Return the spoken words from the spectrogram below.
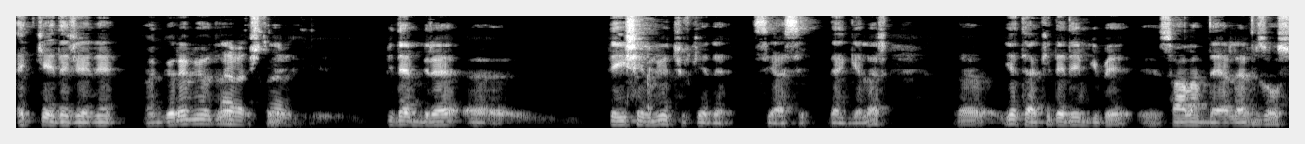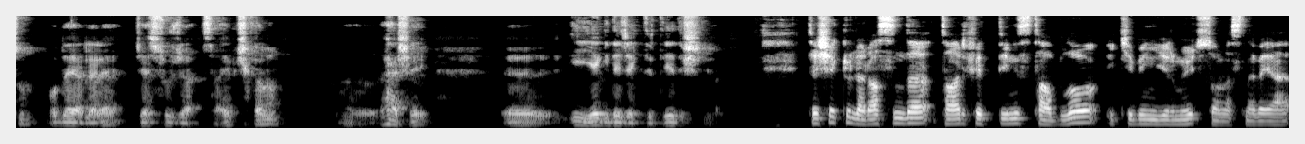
etki edeceğini öngöremiyordu. Evet, işte evet. birdenbire e, değişebiliyor Türkiye'de siyasi dengeler. E, yeter ki dediğim gibi e, sağlam değerlerimiz olsun. O değerlere cesurca sahip çıkalım. E, her şey e, iyiye gidecektir diye düşünüyorum. Teşekkürler. Aslında tarif ettiğiniz tablo 2023 sonrasında veya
